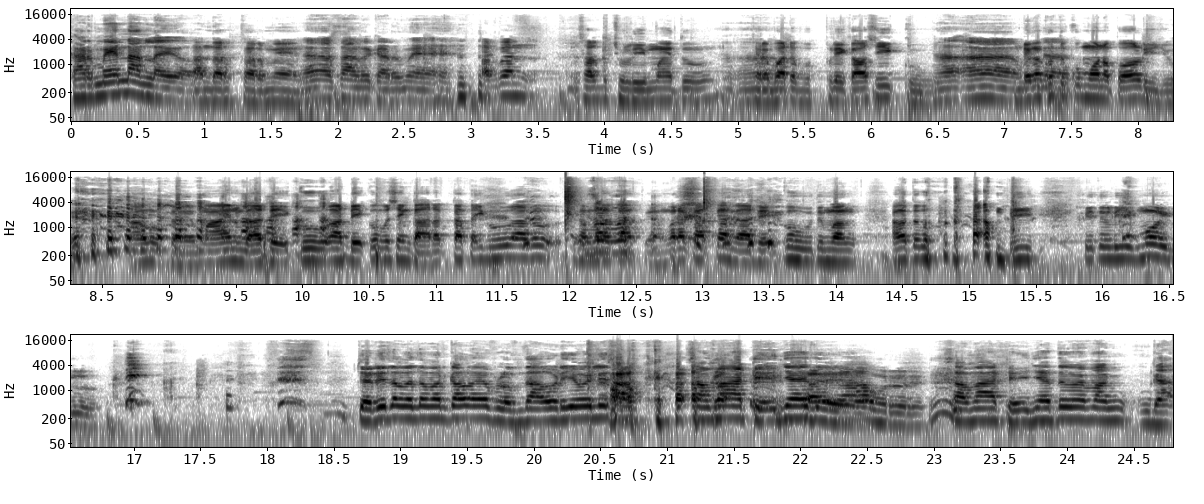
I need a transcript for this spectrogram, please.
Garmenan lah ya. Standar garment Eh, standar garmen. Tapi kan misal 75 itu daripada beli kaos iku. Heeh. Mending aku tuku monopoli juga. aku kayak main mbak adikku, adikku mesti gak rekat iku aku gak merekat, gak merekat kan mbak adikku timbang aku tuku klambi itu limo iku. Jadi teman-teman kalau yang belum tahu Rio ini sama, sama adiknya itu ya. Sama adiknya tuh memang nggak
